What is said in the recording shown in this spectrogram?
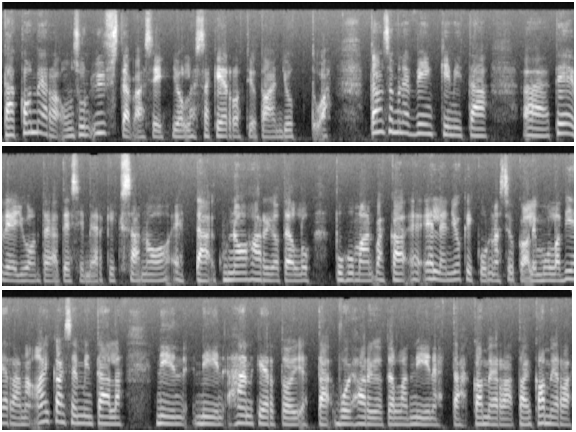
tämä kamera on sun ystäväsi, jolle sä kerrot jotain juttua. Tämä on semmoinen vinkki, mitä TV-juontajat esimerkiksi sanoo, että kun ne on harjoitellut puhumaan vaikka Ellen Jokikunnas, joka oli mulla vieraana aikaisemmin täällä, niin, niin hän kertoi, että voi harjoitella niin, että kamera tai kamera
